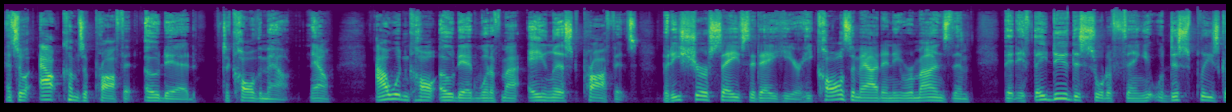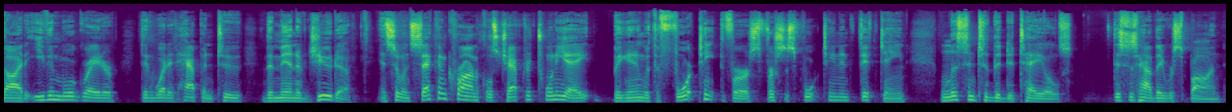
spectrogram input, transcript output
And so out comes a prophet, Oded, to call them out. Now, I wouldn't call Oded one of my A-list prophets, but he sure saves the day here. He calls them out and he reminds them that if they do this sort of thing, it will displease God even more greater than what had happened to the men of Judah. And so in Second Chronicles chapter 28, beginning with the 14th verse, verses 14 and 15, listen to the details. This is how they respond.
